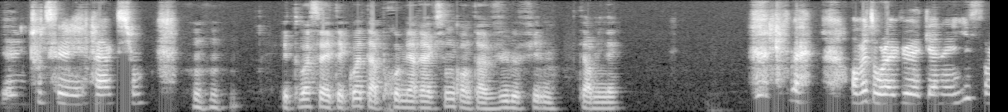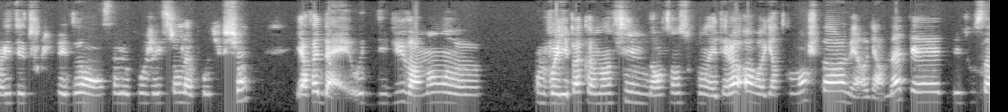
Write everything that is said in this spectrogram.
il y a eu toutes ces réactions. Et toi, ça a été quoi ta première réaction quand t'as vu le film terminé? En fait, on l'a vu avec Anaïs, on était tous les deux en salle de projection de la production. Et en fait, bah, au début, vraiment, euh, on le voyait pas comme un film, dans le sens où on était là, oh, regarde comment je parle, mais regarde ma tête, et tout ça.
